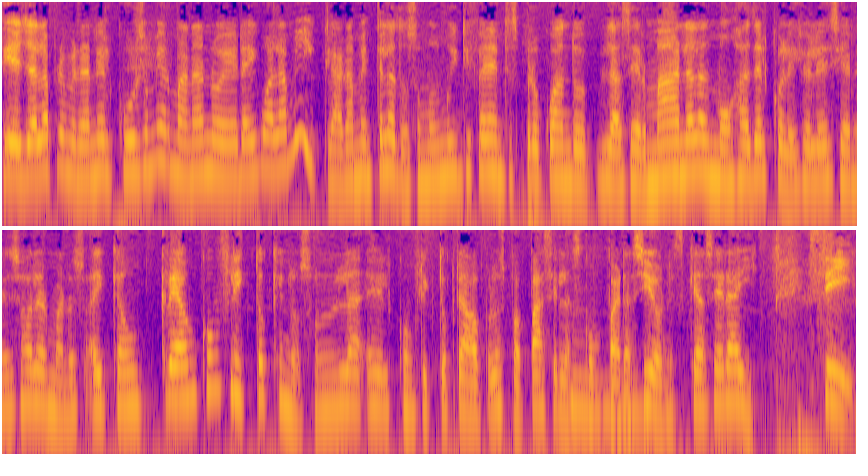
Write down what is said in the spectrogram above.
Si ella es la primera en el curso, mi hermana no era igual a mí. Claramente las dos somos muy diferentes, pero cuando las hermanas, las monjas del colegio le decían eso a los hermanos, hay que aún crea un conflicto que no son el conflicto creado por los papás y las comparaciones. ¿Qué hacer ahí? Sí,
